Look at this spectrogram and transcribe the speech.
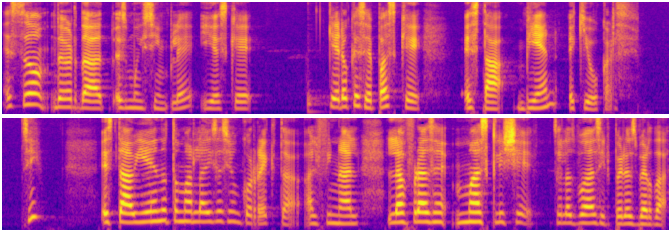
esto de verdad es muy simple y es que quiero que sepas que está bien equivocarse. ¿Sí? Está bien no tomar la decisión correcta. Al final, la frase más cliché, se las voy a decir, pero es verdad.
